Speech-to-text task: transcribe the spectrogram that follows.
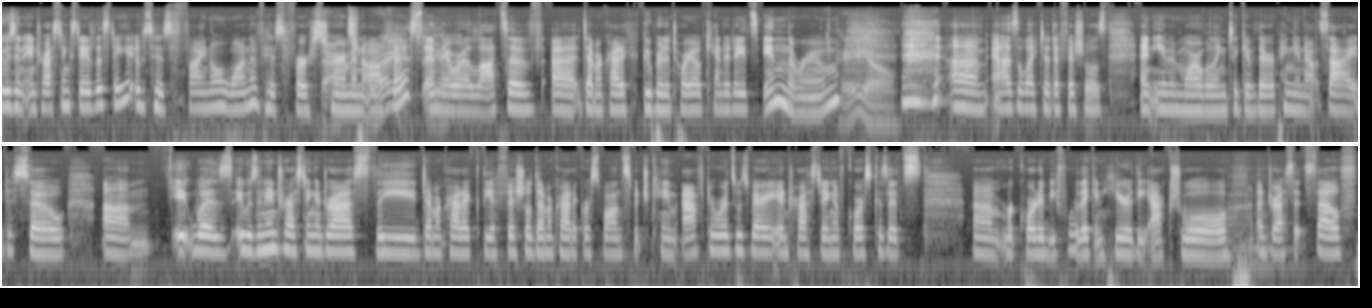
it was an interesting state of the state. It was his final one of his first term in right, office, and there were lots of uh, Democratic gubernatorial candidates in the room Hey um, as elected officials, and even more willing to give their opinion outside. So um, it was it was an interesting address. The Democratic, the official Democratic response, which came afterwards, was very interesting. Of course, because it's um, recorded before they can hear the actual address itself.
